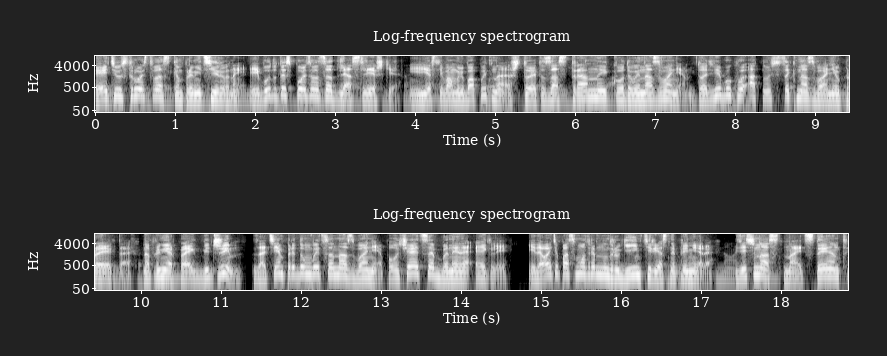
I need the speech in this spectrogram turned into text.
эти устройства скомпрометированы и будут использоваться для слежки. И если вам любопытно, что это за странные кодовые названия, то две буквы относятся к названию проекта. Например, проект BGM. Затем придумывается название, получается Banana Egli. И давайте посмотрим на другие интересные примеры. Здесь у нас Nightstand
